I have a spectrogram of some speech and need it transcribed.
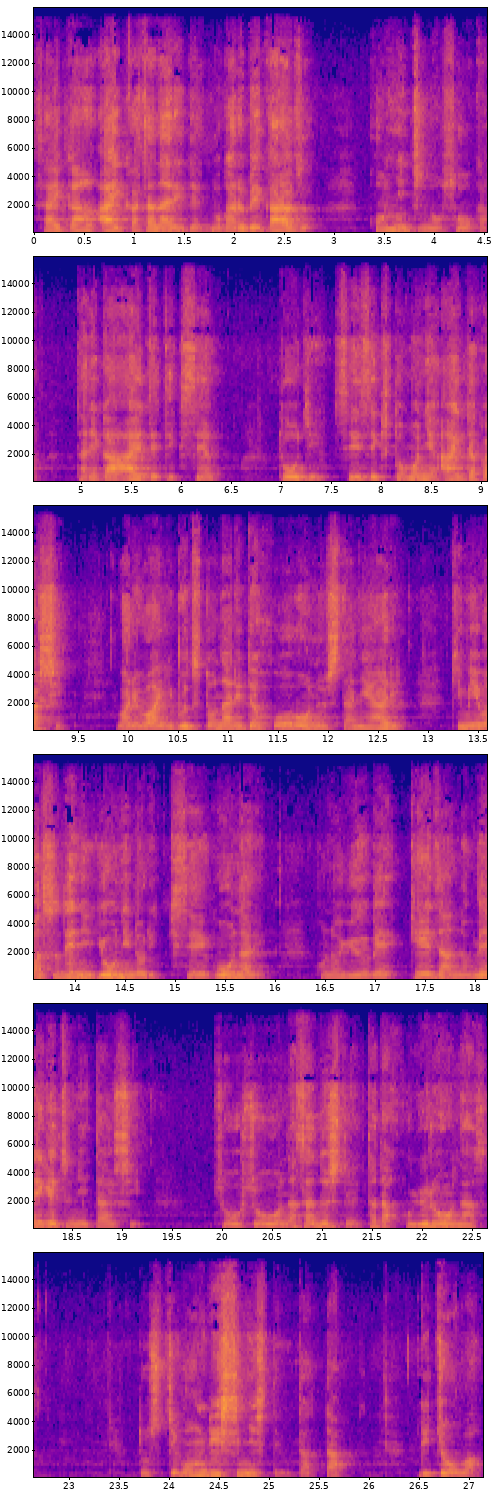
再感相重なりて逃るべからず、今日の僧か、誰かあえて適せん。当時、成績ともに相高し、我は異物となりて方々の下にあり、君はすでに世に乗り、規制豪なり、この夕べ、経山の名月に対し、嘲笑をなさずしてただほゆるをなす。と七言立志にして歌った。李長は、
